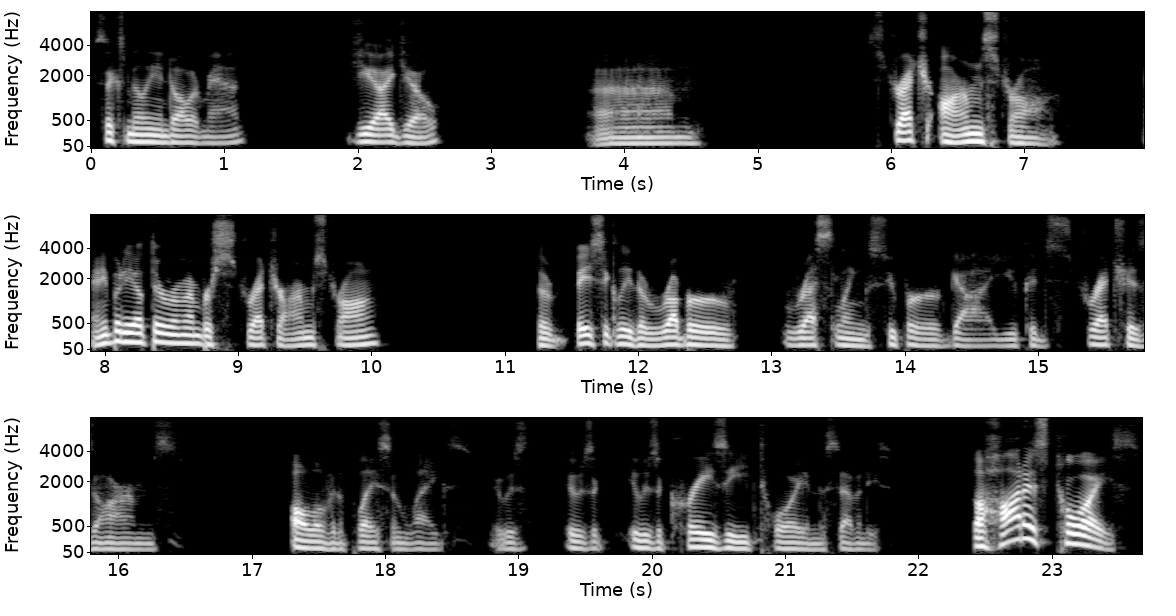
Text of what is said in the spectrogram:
six million dollar man, GI Joe. Um, Stretch Armstrong. Anybody out there remember Stretch Armstrong? The basically the rubber wrestling super guy. You could stretch his arms all over the place and legs. It was it was a it was a crazy toy in the 70s. The hottest toys.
